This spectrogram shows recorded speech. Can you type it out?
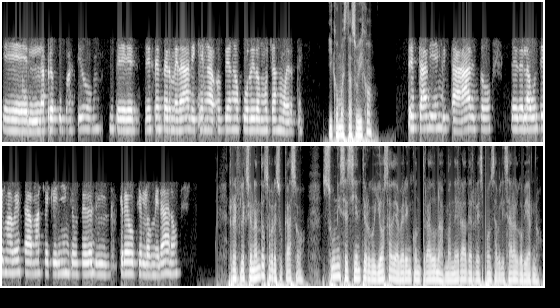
eh, la preocupación de, esa enfermedad y que han, ocurrido muchas muertes. ¿Y cómo está su hijo? Está bien, está alto. Desde la última vez estaba más pequeñín que ustedes creo que lo miraron. Reflexionando sobre su caso, Suni se siente orgullosa de haber encontrado una manera de responsabilizar al gobierno,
